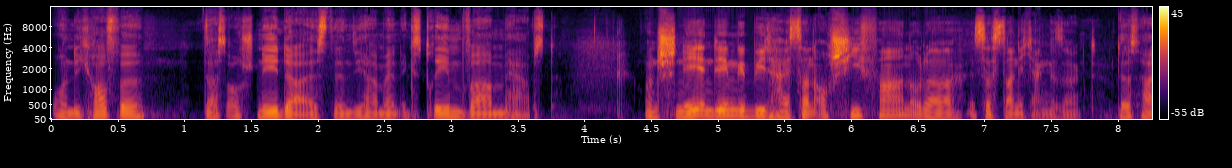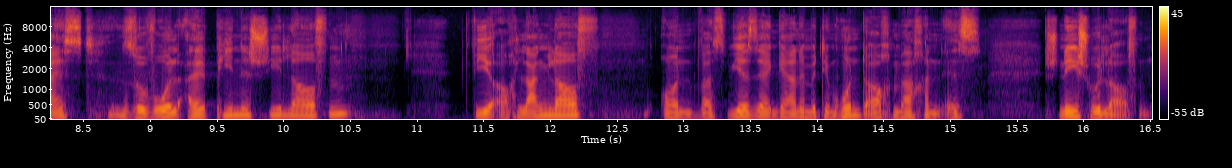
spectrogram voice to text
und ich hoffe, dass auch Schnee da ist, denn sie haben einen extrem warmen Herbst. Und Schnee in dem Gebiet heißt dann auch Skifahren oder ist das da nicht angesagt? Das heißt sowohl alpines Skilaufen wie auch Langlauf. Und was wir sehr gerne mit dem Hund auch machen, ist Schneeschuhlaufen.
